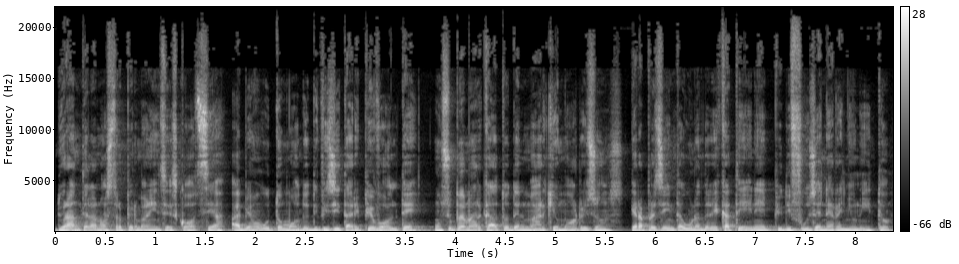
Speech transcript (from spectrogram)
Durante la nostra permanenza in Scozia abbiamo avuto modo di visitare più volte un supermercato del marchio Morrisons, che rappresenta una delle catene più diffuse nel Regno Unito.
